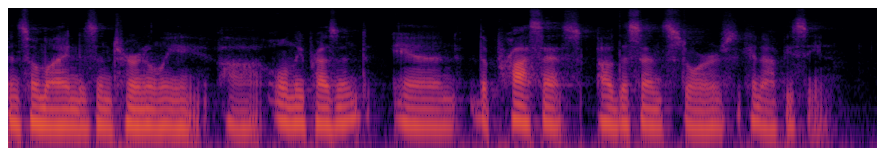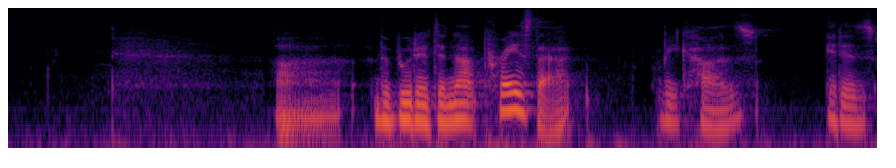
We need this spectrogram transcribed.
And so mind is internally uh, only present, and the process of the sense doors cannot be seen. Uh, the Buddha did not praise that because it is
